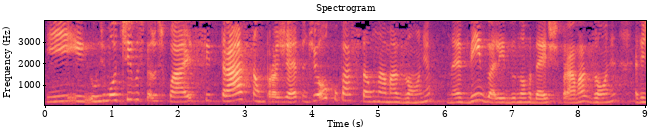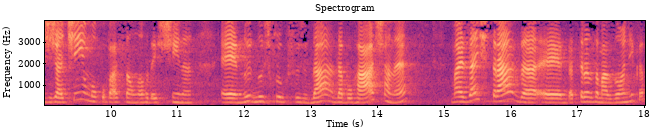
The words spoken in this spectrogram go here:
e, e, os motivos pelos quais se traça um projeto de ocupação na Amazônia, né, vindo ali do Nordeste para a Amazônia. A gente já tinha uma ocupação nordestina é, no, nos fluxos da, da borracha, né? Mas a estrada é, da Transamazônica,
